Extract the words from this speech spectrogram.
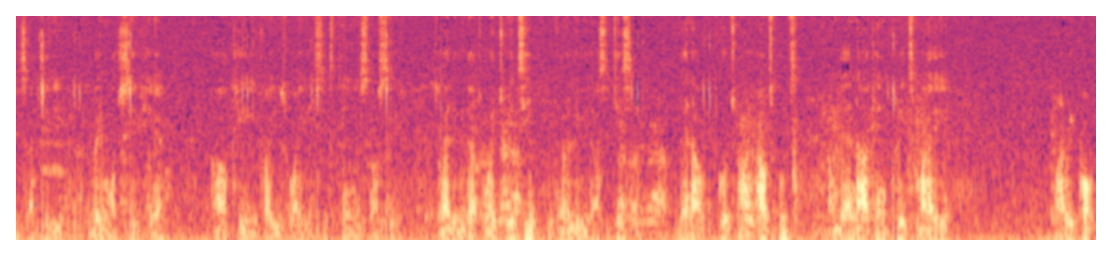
is actually very much safe here. Okay if I use y16 it's not safe. So I leave it at y20 I'll leave it as it is. Then I'll go to my output and then I can create my my report.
